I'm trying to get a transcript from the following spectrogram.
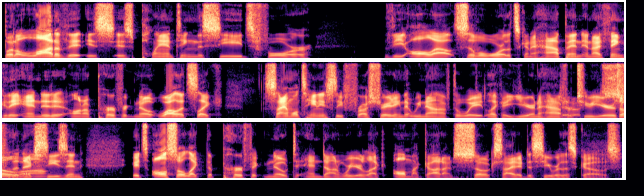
but a lot of it is is planting the seeds for the all out civil war that's going to happen. And I think they ended it on a perfect note. While it's like simultaneously frustrating that we now have to wait like a year and a half or two years so for the next long. season, it's also like the perfect note to end on where you're like, oh my god, I'm so excited to see where this goes.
